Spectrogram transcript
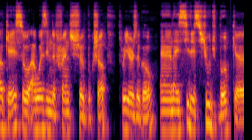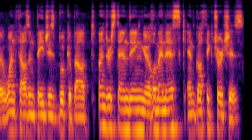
Okay, so I was in the French uh, bookshop three years ago, and I see this huge book, uh, 1,000 pages book about understanding uh, Romanesque and Gothic churches.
